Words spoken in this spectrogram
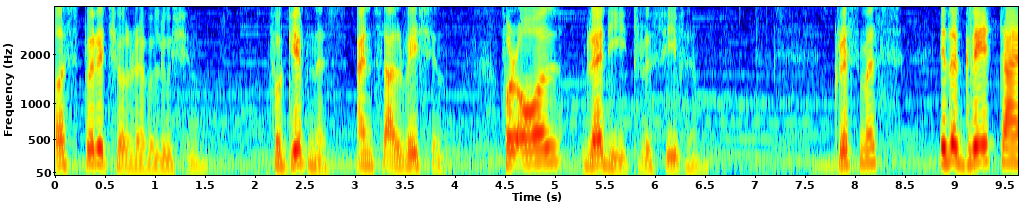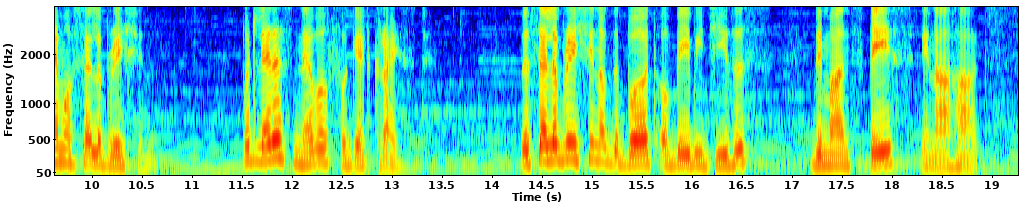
a spiritual revolution, forgiveness and salvation for all ready to receive Him. Christmas is a great time of celebration but let us never forget Christ. The celebration of the birth of baby Jesus demands space in our hearts.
